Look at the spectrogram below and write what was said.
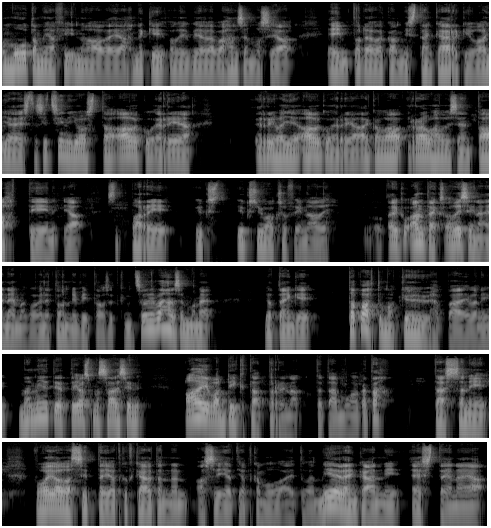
on muutamia finaaleja, nekin oli vielä vähän semmoisia, ei todellakaan mistään kärkilajeista. Sitten siinä juostaa alkueriä, eri lajien alkueriä aika rauhalliseen tahtiin ja sitten pari, yksi, yksi juoksufinaali. Anteeksi, oli siinä enemmän kuin ne tonni vitosetkin, mutta se oli vähän semmoinen jotenkin tapahtumaköyhä päivä, niin mä mietin, että jos mä saisin aivan diktaattorina tätä muokata, tässä, niin voi olla sitten jotkut käytännön asiat, jotka mulla ei tule mieleenkään, niin esteenä ja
